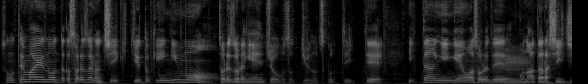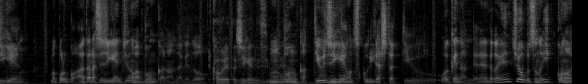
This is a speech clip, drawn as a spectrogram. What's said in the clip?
その手前のだからそれぞれの地域っていう時にもそれぞれに延長物っていうのを作っていって一旦人間はそれでうん。この新しい次元、まあ、これ新しい次元っていうのがまあ文化なんだけど、隠れた次元ですようん、ね、文化っていう次元を作り出したっていうわけなんでね。だから延長物の一個の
